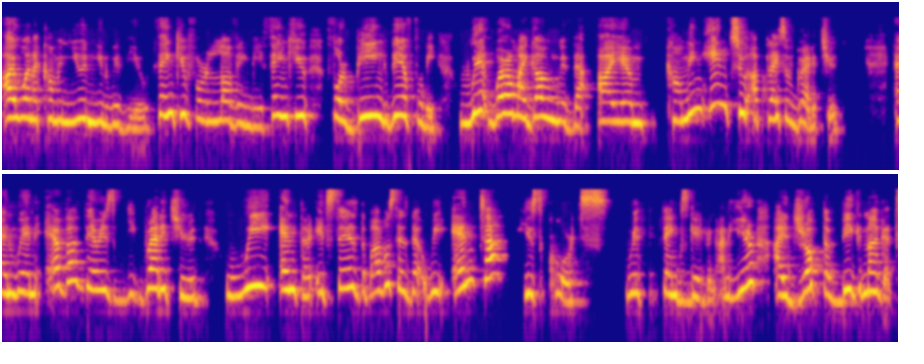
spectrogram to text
I want to come in union with you. Thank you for loving me. Thank you for being there for me. Where, where am I going with that? I am coming into a place of gratitude. And whenever there is gratitude, we enter. It says, the Bible says that we enter his courts with thanksgiving. And here I dropped a big nugget.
